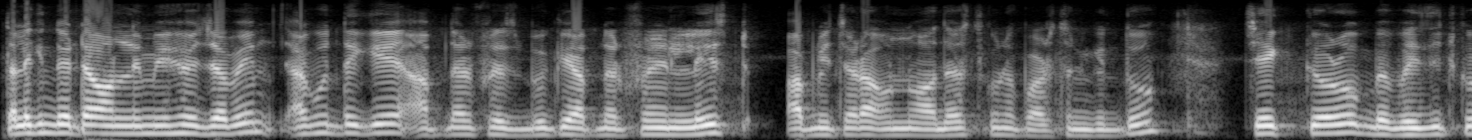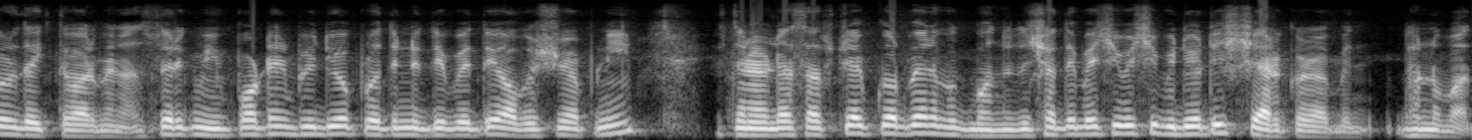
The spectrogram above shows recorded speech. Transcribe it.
তাহলে কিন্তু এটা অনলিমিট হয়ে যাবে। এখন থেকে আপনার ফেসবুকে আপনার ফ্রেন্ড লিস্ট আপনি ছাড়া অন্য আদার্স কোনো পার্সন কিন্তু চেক করেও বা ভিজিট করে দেখতে পারবে না। সো এরকম ইম্পর্টেন্ট ভিডিও প্রতিনিধি পেতে অবশ্যই আপনি চ্যানেলটা সাবস্ক্রাইব করবেন এবং বন্ধুদের সাথে বেশি বেশি ভিডিওটি শেয়ার করাবেন। ধন্যবাদ।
